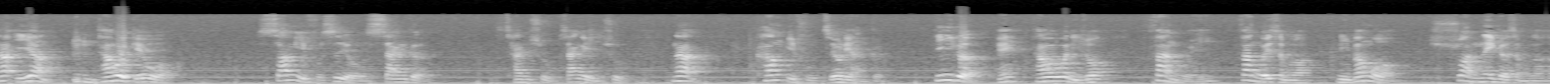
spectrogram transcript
那一样，它会给我 sum if 是有三个参数，三个引数。那 count if 只有两个。第一个，哎，他会问你说范围，范围什么？你帮我。算那个什么呢？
